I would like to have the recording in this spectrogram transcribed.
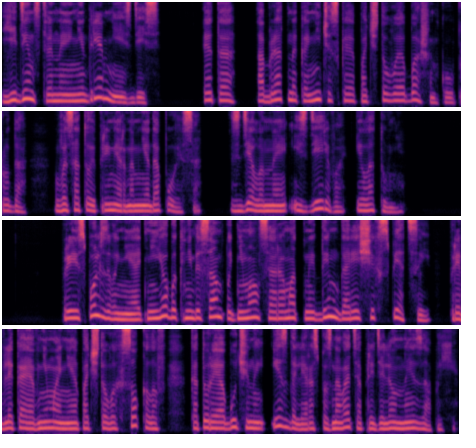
Единственное недревнее здесь — это обратно коническая почтовая башенка у пруда, высотой примерно мне до пояса, сделанная из дерева и латуни. При использовании от нее бы к небесам поднимался ароматный дым горящих специй, привлекая внимание почтовых соколов, которые обучены издали распознавать определенные запахи.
